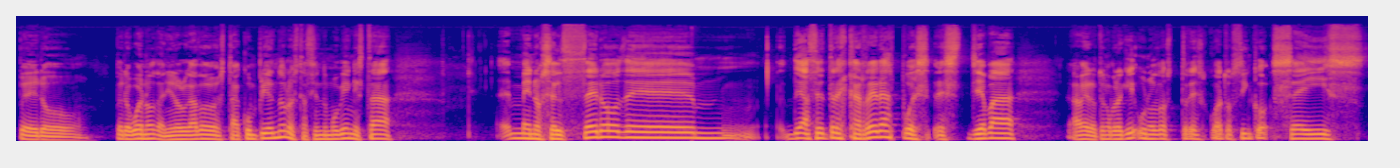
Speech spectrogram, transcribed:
pero, pero bueno, Daniel Holgado está cumpliendo, lo está haciendo muy bien, está menos el cero de, de hace tres carreras, pues lleva, a ver, lo tengo por aquí, uno, dos, tres, cuatro, cinco, seis,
